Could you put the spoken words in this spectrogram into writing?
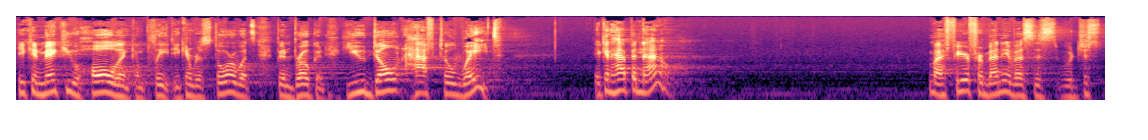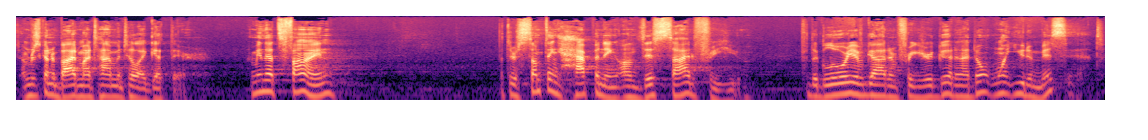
He can make you whole and complete. He can restore what's been broken. You don't have to wait, it can happen now. My fear for many of us is we're just, I'm just going to bide my time until I get there. I mean, that's fine. But there's something happening on this side for you, for the glory of God and for your good, and I don't want you to miss it.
